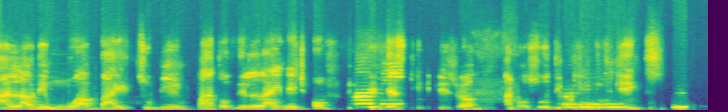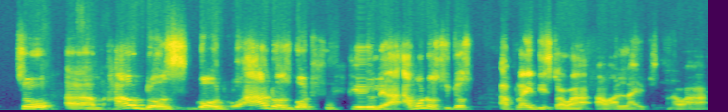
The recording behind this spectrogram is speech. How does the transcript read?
allowed the Moabite to be part of the lineage of the greatest king in Israel and also the king of kings. So, um, how does God, how does God fulfill? I, I, want us to just apply this to our, our lives our,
